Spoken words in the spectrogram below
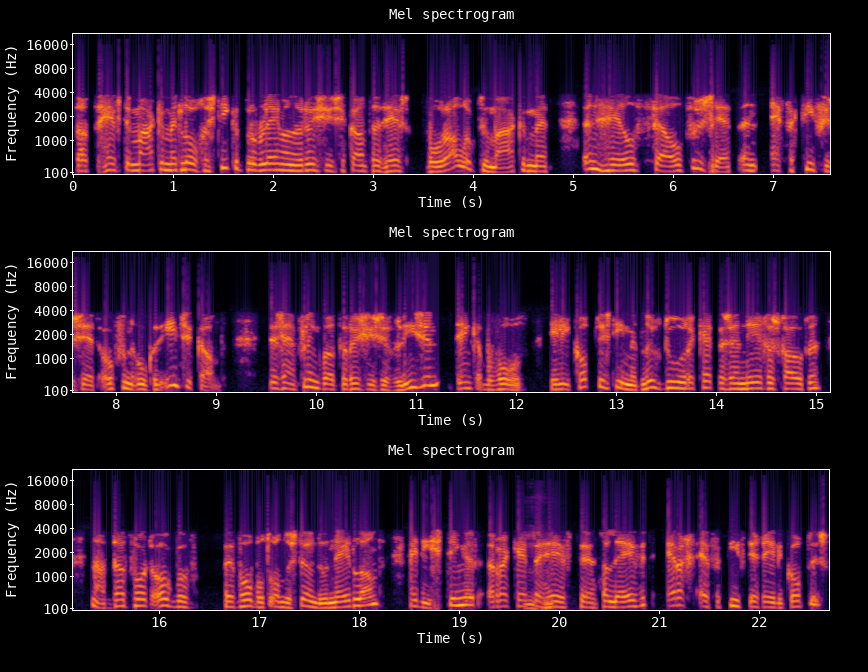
dat heeft te maken met logistieke problemen aan de Russische kant. Dat heeft vooral ook te maken met een heel fel verzet, een effectief verzet ook van de Oekraïnse kant. Er zijn flink wat Russische verliezen. Denk aan bijvoorbeeld helikopters die met luchtdoelraketten zijn neergeschoten. Nou, dat wordt ook bijvoorbeeld ondersteund door Nederland. die Stinger-raketten mhm. heeft uh, geleverd. Erg effectief tegen helikopters.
